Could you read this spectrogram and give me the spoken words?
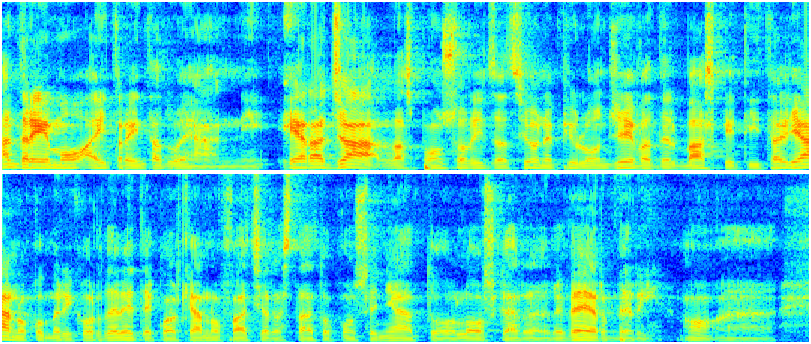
Andremo ai 32 anni. Era già la sponsorizzazione più longeva del basket italiano, come ricorderete qualche anno fa c'era stato consegnato l'Oscar Reverberi, no? eh,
